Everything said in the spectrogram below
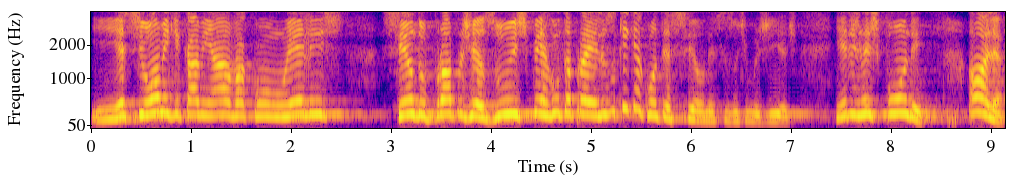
E esse homem que caminhava com eles, sendo o próprio Jesus, pergunta para eles: o que, que aconteceu nesses últimos dias? E eles respondem: Olha,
